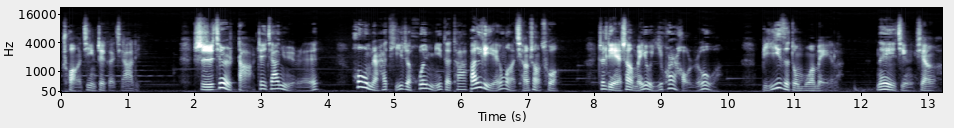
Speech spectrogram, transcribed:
闯进这个家里。使劲打这家女人，后面还提着昏迷的她，把脸往墙上搓，这脸上没有一块好肉啊，鼻子都磨没了，那景象啊，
